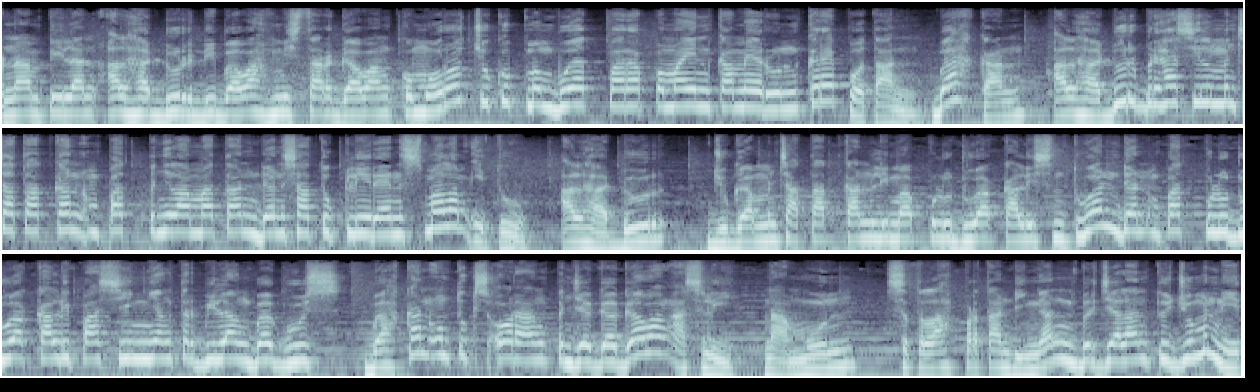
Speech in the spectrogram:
penampilan Al-Hadur di bawah mister gawang Komoro cukup membuat para pemain Kamerun kerepotan. Bahkan, Al-Hadur berhasil mencatatkan empat penyelamatan dan satu clearance malam itu. Al-Hadur juga mencatatkan 52 kali sentuhan dan 42 kali passing yang terbilang bagus bahkan untuk seorang penjaga gawang asli. Namun, setelah pertandingan berjalan 7 menit,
